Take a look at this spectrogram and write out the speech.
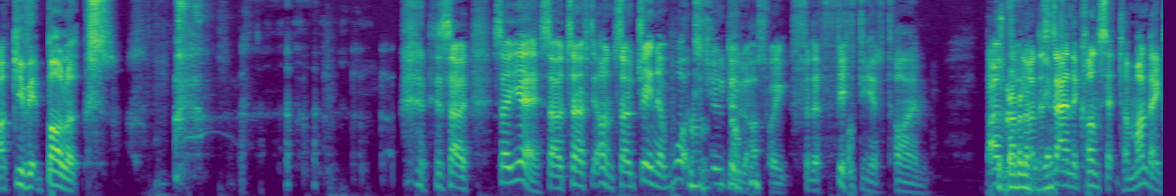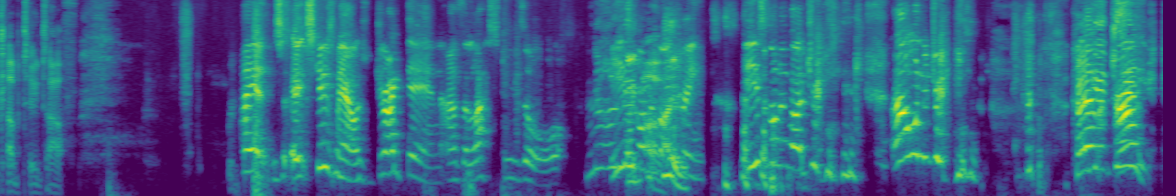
I'll give it bollocks. so so yeah, so I turfed it on. So Gina, what did you do last week for the fiftieth time? Don't grab it up understand the concept of Monday Club too tough. I, excuse me, I was dragged in as a last resort. No, He's you gone and got a drink. He's gone and got a drink. I want a drink. Can I get a um, drink?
